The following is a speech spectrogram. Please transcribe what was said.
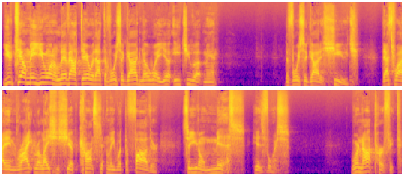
You tell me you want to live out there without the voice of God? No way. You'll eat you up, man. The voice of God is huge. That's why in right relationship constantly with the Father, so you don't miss his voice. We're not perfect,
